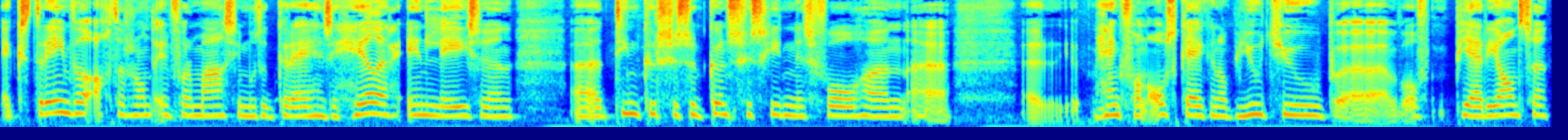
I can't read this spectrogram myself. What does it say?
extreem veel achtergrondinformatie moeten krijgen. Zich heel erg inlezen. Uh, tien cursussen kunstgeschiedenis volgen. Uh, uh, Henk van Os kijken op YouTube. Of Pierre Jansen.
